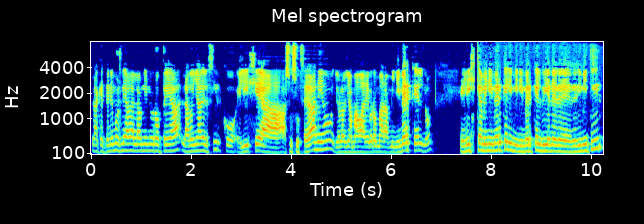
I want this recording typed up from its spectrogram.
la que tenemos liada en la Unión Europea, la doña del circo elige a, su sucedáneo, yo lo llamaba de broma la mini Merkel, ¿no? Elige a mini Merkel y mini Merkel viene de, dimitir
